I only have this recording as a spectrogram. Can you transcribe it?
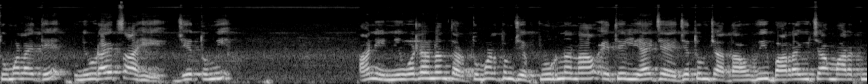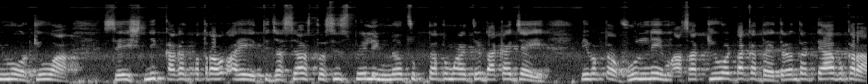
तुम्हाला इथे निवडायचं आहे. जे तुम्ही आणि निवडल्यानंतर तुम्हाला तुमचे पूर्ण नाव येथे लिहायचे आहे जे तुमच्या दहावी बारावीच्या मार्कवर किंवा शैक्षणिक कागदपत्रावर आहे ते जशास तशी स्पेलिंग न चुकता तुम्हाला इथे टाकायचे आहे. मी फक्त फुल नेम असा कीवर्ड टाकत आहे त्यानंतर टॅब करा.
